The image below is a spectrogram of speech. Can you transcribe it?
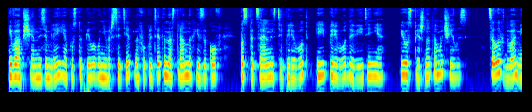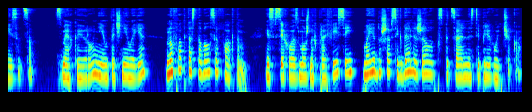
И вообще, на Земле я поступила в университет на факультет иностранных языков по специальности перевод и переводоведение, и успешно там училась. Целых два месяца. С мягкой иронией уточнила я, но факт оставался фактом. Из всех возможных профессий моя душа всегда лежала к специальности переводчика.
